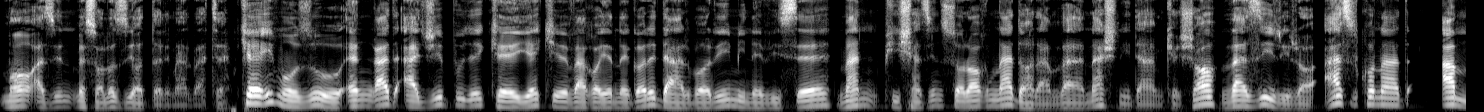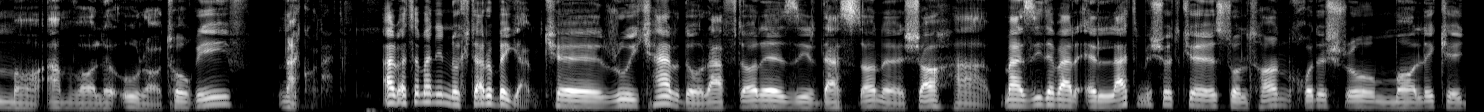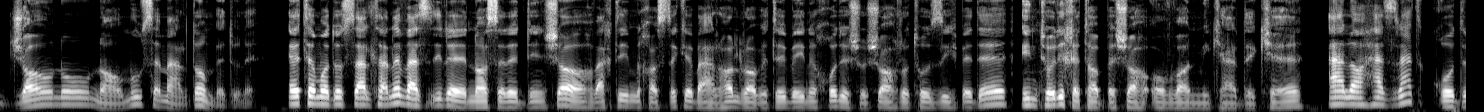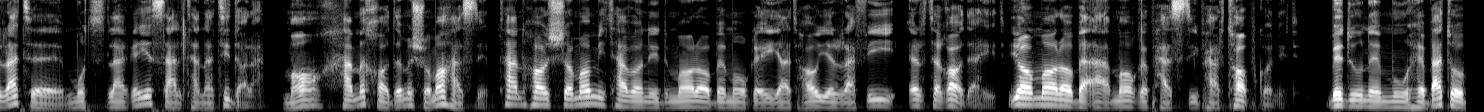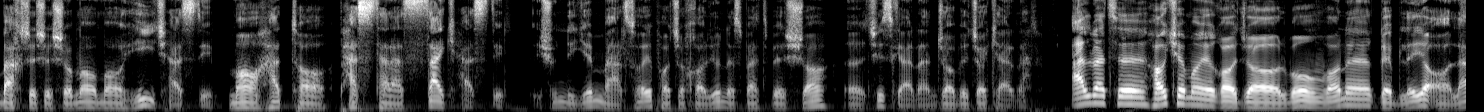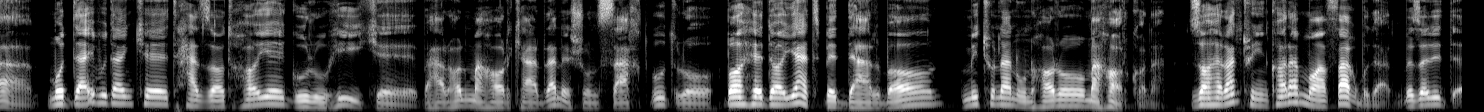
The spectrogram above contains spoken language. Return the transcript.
ما از این مثال زیاد داریم البته. که این موضوع انقدر عجیب بوده که یک وقای نگار درباری می نویسه من پیش از این سراغ ندارم و نشنیدم که شاه وزیری را عزل کند اما اموال او را توقیف نکند. البته من این نکته رو بگم که روی کرد و رفتار زیردستان شاه هم مزید بر علت می‌شد که سلطان خودش رو مالک جان و ناموس مردم بدونه. اعتماد سلطنه وزیر ناصر الدین شاه وقتی می‌خواسته که به حال رابطه بین خودش و شاه رو توضیح بده اینطوری خطاب به شاه عنوان می‌کرده که علا حضرت قدرت مطلقه سلطنتی دارند ما همه خادم شما هستیم. تنها شما می توانید ما را به موقعیت های رفیع ارتقا دهید یا ما را به اعماق پستی پرتاب کنید. بدون موهبت و بخشش شما ما هیچ هستیم. ما حتی پستر از سگ هستیم. ایشون دیگه مرزهای پاچخاری و نسبت به شاه چیز کردن جابجا جا کردن. البته حاکمای قاجار به عنوان قبله عالم مدعی بودن که تضادهای گروهی که به هر حال مهار کردنشون سخت بود رو با هدایت به دربار می‌تونن اونها رو مهار کنن. ظاهرا تو این کارم موفق بودن. بذارید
